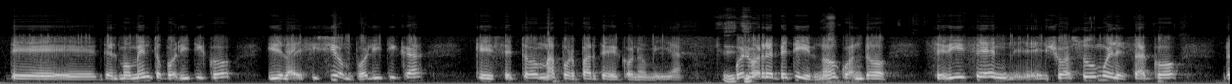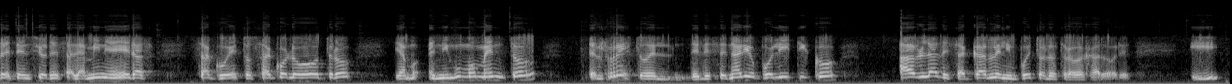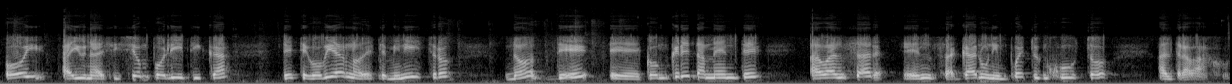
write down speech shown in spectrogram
del momento político y de la decisión política que se toma por parte de economía. Eh, Vuelvo a repetir, ¿no? Cuando se dicen, eh, yo asumo y le saco retenciones a las mineras, saco esto, saco lo otro, digamos, en ningún momento el resto del, del escenario político habla de sacarle el impuesto a los trabajadores y hoy hay una decisión política de este gobierno, de este ministro, ¿no? de eh, concretamente avanzar en sacar un impuesto injusto al trabajo.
